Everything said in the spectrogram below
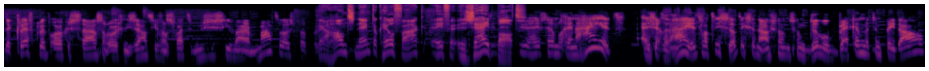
De Clef Club Orchestra's, een organisatie van zwarte muzici, waren mateloos populair. Ja, Hans neemt ook heel vaak even een zijpad. U heeft helemaal geen hi-hat. Hij zegt, een hi wat is dat? Ik zeg, nou, zo'n zo'n dubbel bekken met een pedaal.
